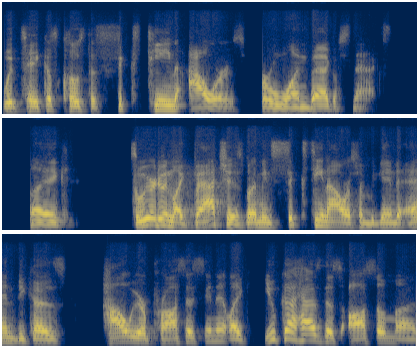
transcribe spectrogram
would take us close to 16 hours for one bag of snacks. Like, so we were doing like batches, but I mean 16 hours from beginning to end because how we were processing it. Like yuca has this awesome uh,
